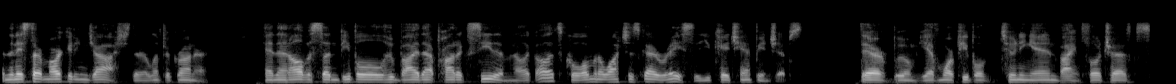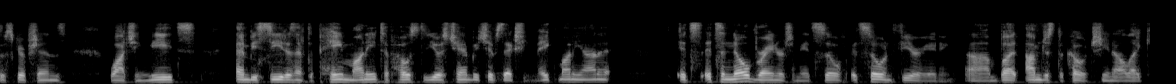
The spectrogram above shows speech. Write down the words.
and then they start marketing josh their olympic runner and then all of a sudden people who buy that product see them and they're like oh that's cool i'm going to watch this guy race the uk championships there boom you have more people tuning in buying FloTrack subscriptions watching meets NBC doesn't have to pay money to host the U.S. Championships; they actually make money on it. It's it's a no-brainer to me. It's so it's so infuriating. Um, but I'm just the coach, you know, like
